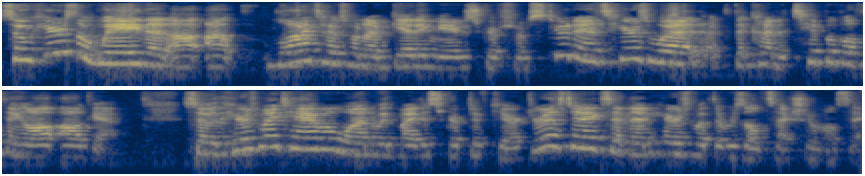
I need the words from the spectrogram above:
So here's a way that uh, a lot of times when I'm getting manuscripts from students, here's what the kind of typical thing I'll, I'll get. So here's my table one with my descriptive characteristics, and then here's what the results section will say.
